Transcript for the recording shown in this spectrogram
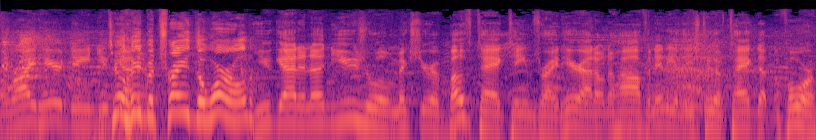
Well, right here, Dean, you until he betrayed the world. You got an unusual mixture of both tag teams right here. I don't know how often any of these two have tagged up before,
